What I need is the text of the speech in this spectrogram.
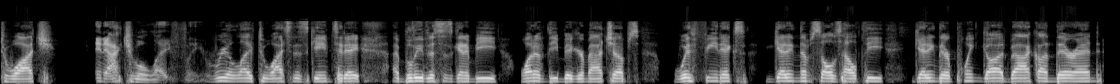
to watch in actual life, like real life, to watch this game today. I believe this is going to be one of the bigger matchups with Phoenix getting themselves healthy, getting their point guard back on their end.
